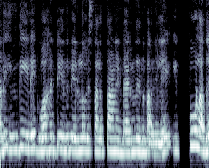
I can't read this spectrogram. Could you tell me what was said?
അത് ഇന്ത്യയിലെ ഗുവാഹട്ടി എന്ന പേരുള്ള ഒരു സ്ഥലത്താണ് ഉണ്ടായിരുന്നത് എന്ന് പറഞ്ഞില്ലേ? ഇപ്പോൾ അത്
